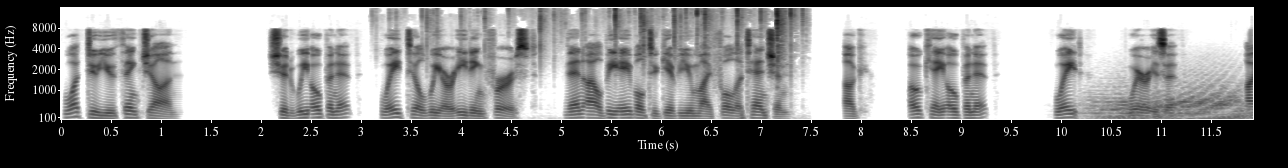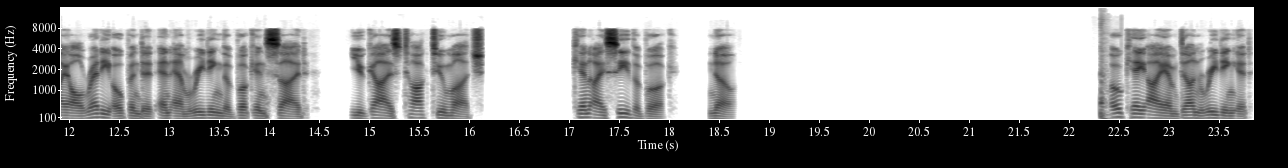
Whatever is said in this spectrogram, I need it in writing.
What do you think John? Should we open it? Wait till we are eating first, then I'll be able to give you my full attention. Ugh. Okay open it. Wait, where is it? I already opened it and am reading the book inside, you guys talk too much. Can I see the book? No. Okay I am done reading it,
